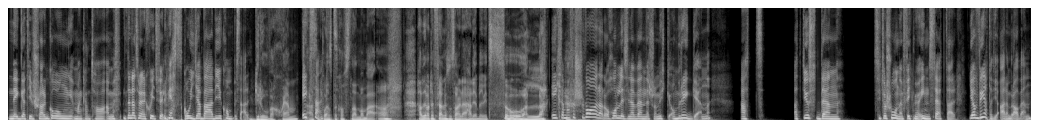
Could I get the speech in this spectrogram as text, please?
negativ jargong, man kan ta, ja, men, den där tror jag är skitful, men jag skojar bara, vi är ju kompisar. grova skämt alltså Exakt. på ens bekostnad. Man bara, "Åh." hade det varit en främling som sa det där hade jag blivit så lack. Exakt, man försvarar och håller sina vänner så mycket om ryggen. Att, att just den situationen fick mig att inse att där, jag vet att jag är en bra vän,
